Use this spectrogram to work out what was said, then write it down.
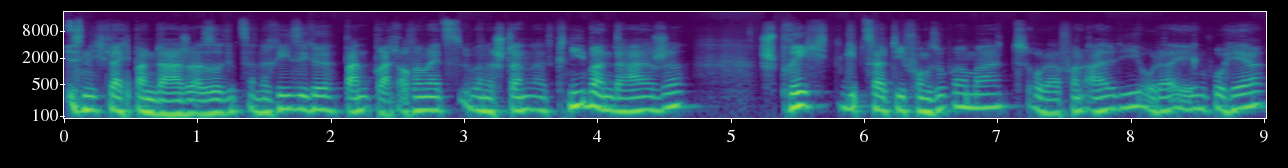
ist nicht gleich Bandage. Also gibt es eine riesige Bandbreite. Auch wenn man jetzt über eine Standard-Kniebandage spricht, gibt es halt die vom Supermarkt oder von Aldi oder irgendwoher,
